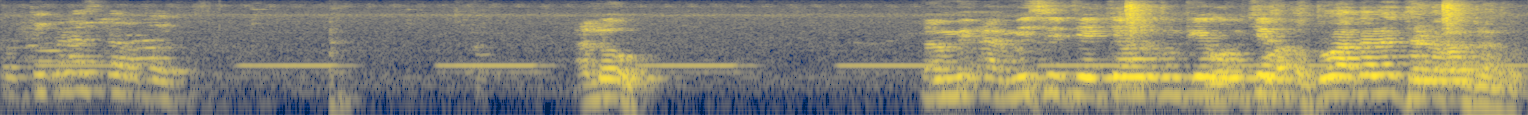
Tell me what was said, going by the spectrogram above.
तो तिकडच करतोय. हॅलो. मिसेस याच्यावरून ते उचल. तू आता नाही थंड बसला तो.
